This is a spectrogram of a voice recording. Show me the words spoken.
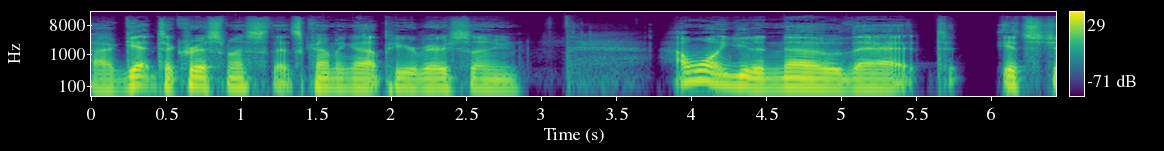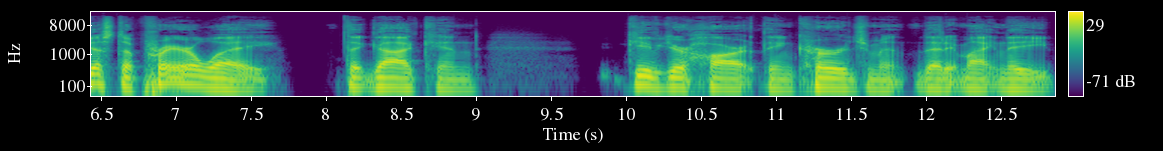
uh, get to Christmas that's coming up here very soon, I want you to know that it's just a prayer away that God can give your heart the encouragement that it might need.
